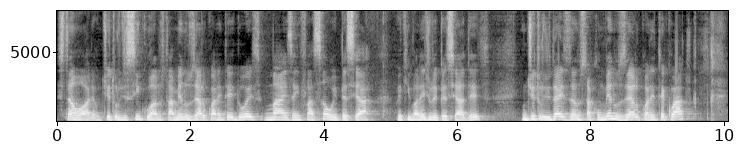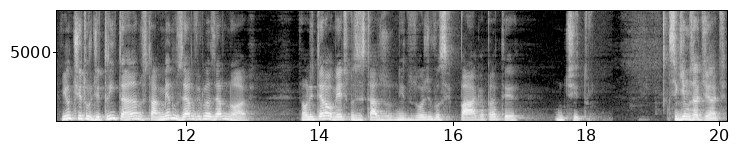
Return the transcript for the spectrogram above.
estão, olha, o título de 5 anos está menos 0,42, mais a inflação, o IPCA, o equivalente do IPCA deles. Um título de 10 anos está com menos 0,44 e um título de 30 anos está menos 0,09. Então, literalmente, nos Estados Unidos hoje você paga para ter um título. Seguimos adiante.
